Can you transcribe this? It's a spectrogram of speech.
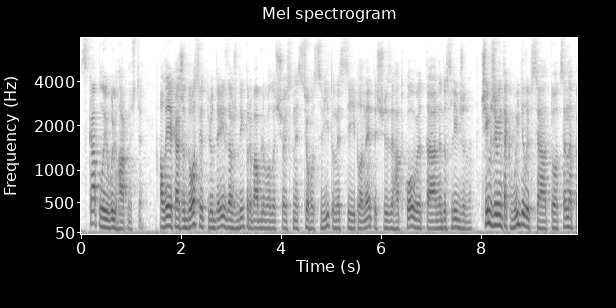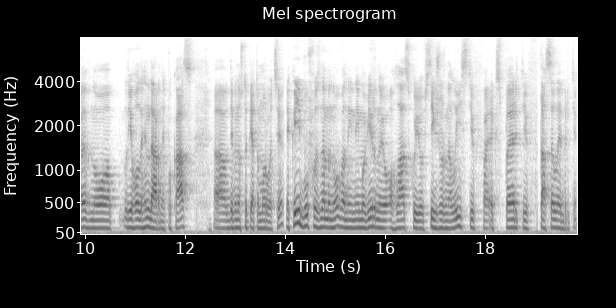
з каплею вульгарності. Але як каже досвід, людей завжди приваблювало щось не з цього світу, не з цієї планети, щось загадкове та недосліджене. Чим же він так виділився, то це напевно його легендарний показ. В 95-му році, який був ознаменований неймовірною огласкою всіх журналістів, експертів та селебріті.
